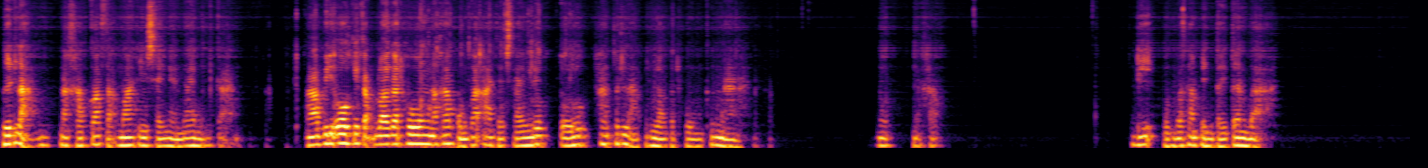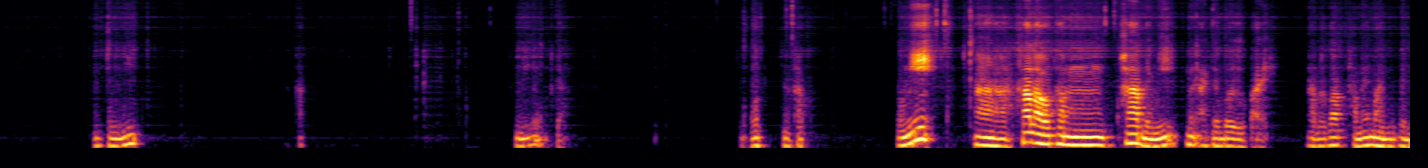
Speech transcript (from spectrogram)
พื้นหลังนะครับ ก็สามารถที่ใช้งานได้เหมือนกันวิดีโอเกี่ยวกับลอยกระทงนะครับ ผมก็อาจจะใช้รูปตัวรูปภาพพื้นหลังเป็นลอยกระทงขึ้นมานะครับหมดนะครับนี่ผมก็ทำเป็นไตเติลบาร์ตรงนี้ตรงนี้เหมือนกันนะครับ ตรงนี้ อ่า ถ้าเราทำภาพอย่างนี้มันอาจจะเบลอไปนะแล้วก็ทำให้มันเป็น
